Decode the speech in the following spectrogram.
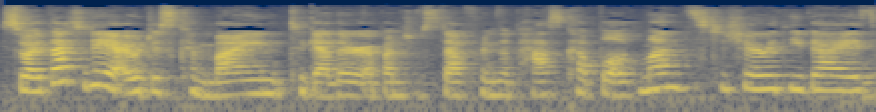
So I thought today I would just combine together a bunch of stuff from the past couple of months to share with you guys.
